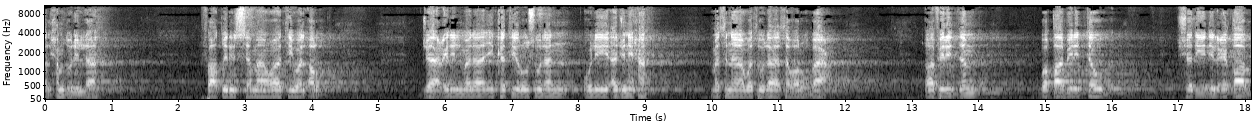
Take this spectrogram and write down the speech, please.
الحمد لله. فاطر السماوات والأرض. جاعل الملائكة رسلا أولي أجنحة. مثنى وثلاث ورباع. غافر الذنب وقابل التوب. شديد العقاب.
